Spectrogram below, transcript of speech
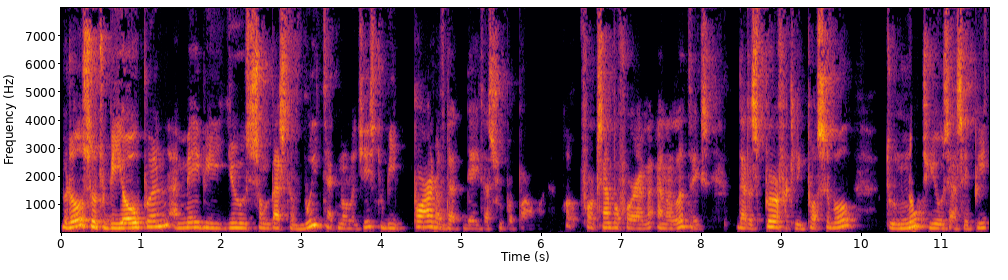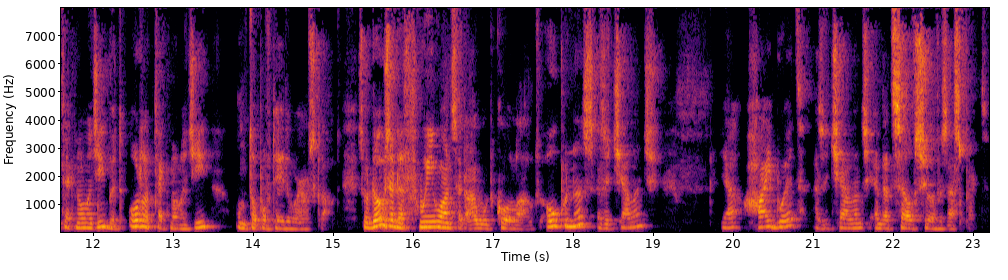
but also to be open and maybe use some best of breed technologies to be part of that data superpower. For example, for an analytics, that is perfectly possible to not use SAP technology, but other technology on top of Data Warehouse Cloud. So those are the three ones that I would call out. Openness as a challenge, yeah, hybrid as a challenge, and that self-service aspect.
